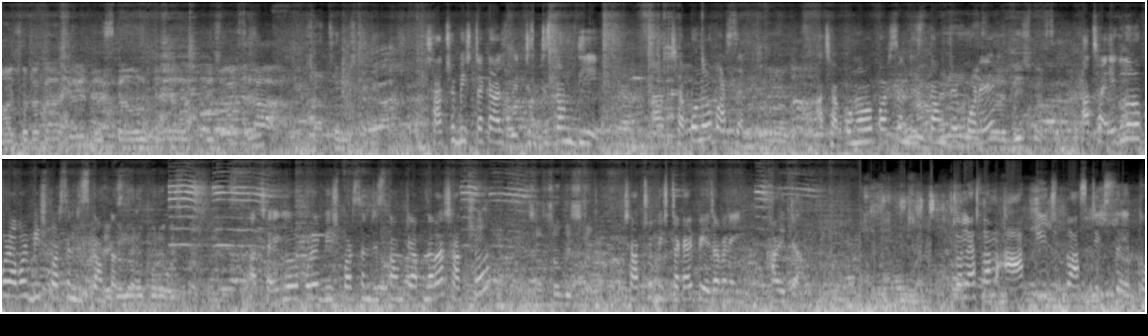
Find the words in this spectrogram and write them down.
নয়শো টাকা আছে ডিসকাউন্ট সাতশো বিশ টাকা। আসবে ডিসকাউন্ট দিয়ে। আচ্ছা পনেরো পার্সেন্ট আচ্ছা পনেরো পার্সেন্ট ডিসকাউন্টের পরে আচ্ছা এগুলোর উপরে আবার বিশ পার্সেন্ট ডিসকাউন্ট আছে আচ্ছা এগুলোর উপরে বিশ পার্সেন্ট ডিসকাউন্টে আপনারা সাতশো সাতশো বিশ টাকা। সাতশো বিশ টাকায় পেয়ে যাবেন এই হাঁড়িটা চলে আসলাম আকিজ প্লাস্টিক্সে। তো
